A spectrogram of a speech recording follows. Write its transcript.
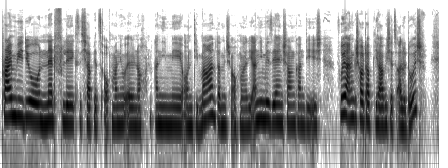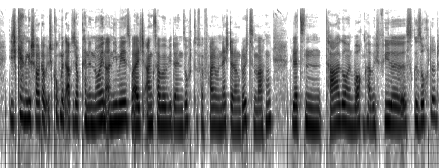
Prime Video, Netflix. Ich habe jetzt auch manuell noch Anime on Demand, damit ich auch mal die Anime-Serien schauen kann, die ich früher angeschaut habe. Die habe ich jetzt alle durch die ich gerne geschaut habe. Ich gucke mit Absicht auch keine neuen Animes, weil ich Angst habe, wieder in Sucht zu verfallen und nächtelang durchzumachen. Die letzten Tage und Wochen habe ich vieles gesuchtet.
